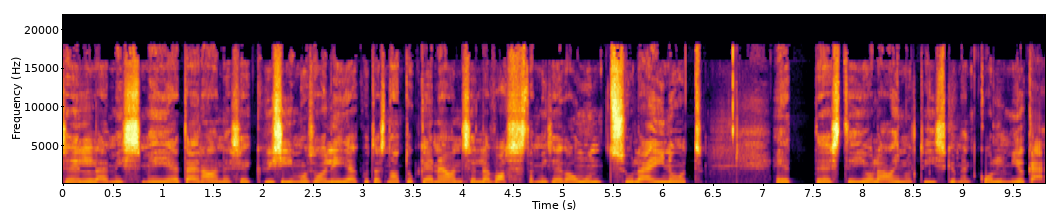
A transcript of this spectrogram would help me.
selle, mis meie tänane see küsimus oli ja kuidas natukene on selle vastamisega untsu läinud. et tõesti ei ole ainult viiskümmend kolm jõge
